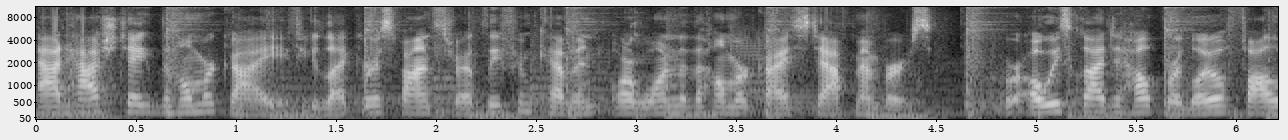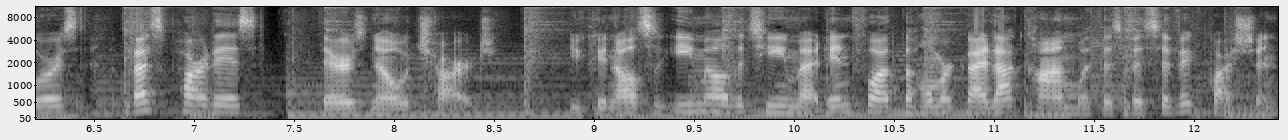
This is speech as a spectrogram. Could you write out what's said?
Add hashtag the Homework Guy if you'd like a response directly from Kevin or one of the Homework Guy staff members. We're always glad to help our loyal followers, and the best part is, there's no charge. You can also email the team at info at thehomeworkguy.com with a specific question,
